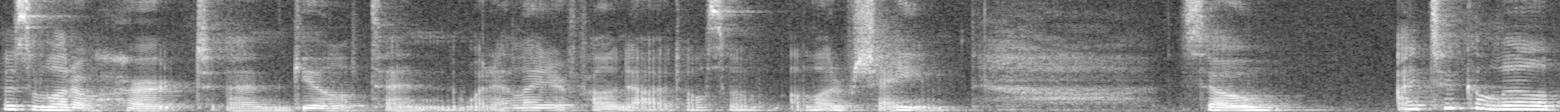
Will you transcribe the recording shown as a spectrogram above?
There's a lot of hurt and guilt and what i later found out also a lot of shame. So i took a little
